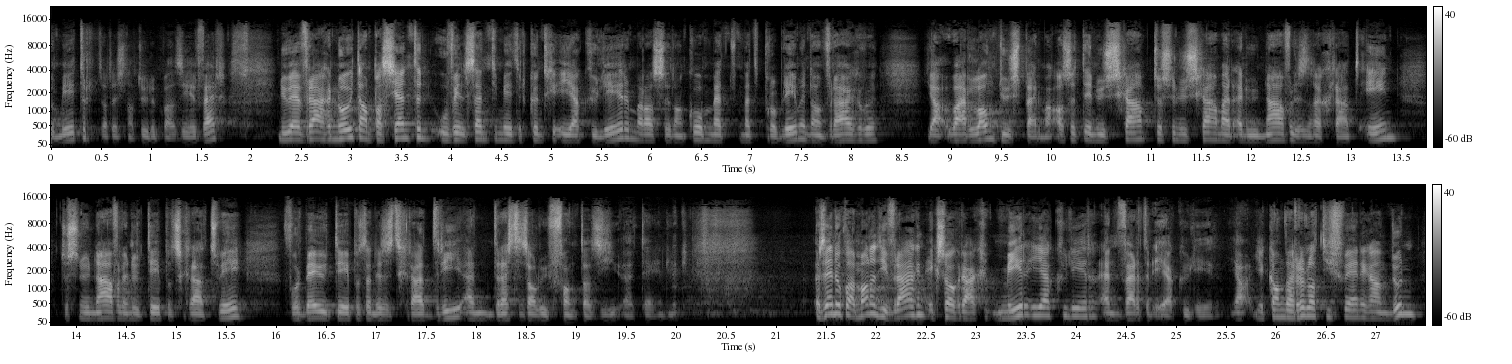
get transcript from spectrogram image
5,5 meter. Dat is natuurlijk wel zeer ver. Nu, wij vragen nooit aan patiënten hoeveel centimeter kunt je ejaculeren, maar als ze dan komen met, met problemen, dan vragen we ja, waar landt uw sperma? Als het in uw schaam, tussen uw schaamhaar en uw navel is, dan graad 1. Tussen uw navel en uw tepels graad 2. Voorbij uw tepels dan is het graad 3 en de rest is al uw fantasie uiteindelijk. Er zijn ook wel mannen die vragen ik zou graag meer ejaculeren en verder ejaculeren. Ja, je kan daar relatief weinig aan doen.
